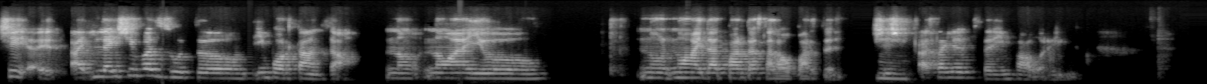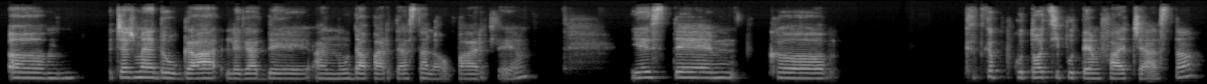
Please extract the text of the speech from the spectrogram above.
Și uh, le-ai și văzut uh, importanța. Nu, nu ai uh, nu, nu ai dat partea asta la o parte. Și mm. asta este empowering. Um, ce aș mai adăuga legat de a nu da partea asta la o parte este că cred că cu toții putem face asta.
